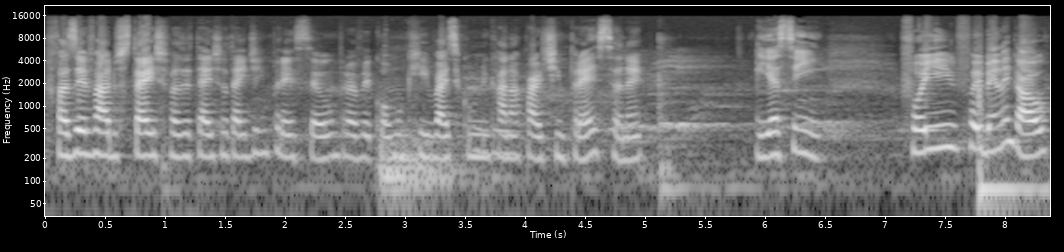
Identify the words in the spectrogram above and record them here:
fazer vários testes, fazer testes até de impressão, pra ver como que vai se comunicar na parte impressa, né. E assim, foi, foi bem legal.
